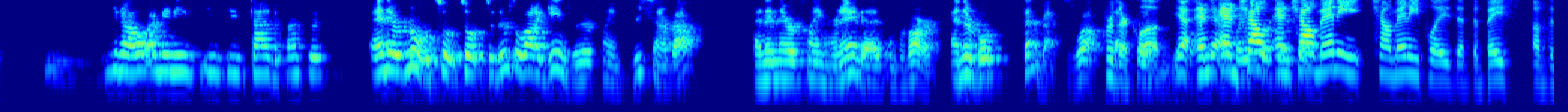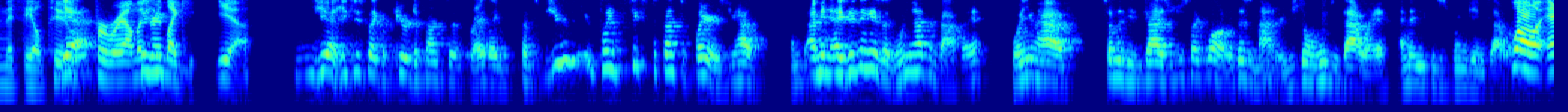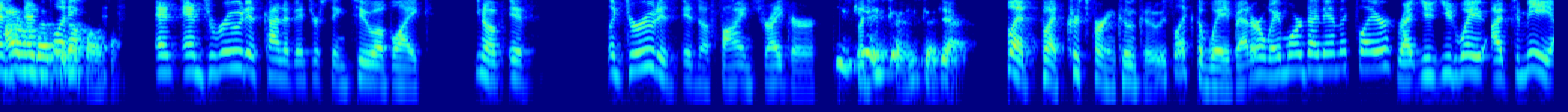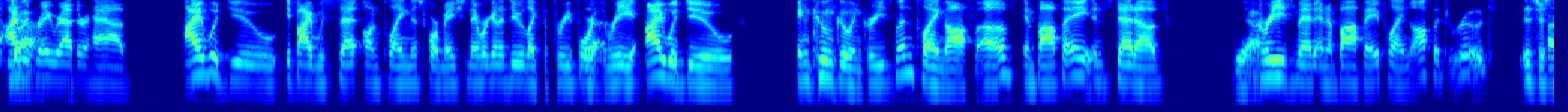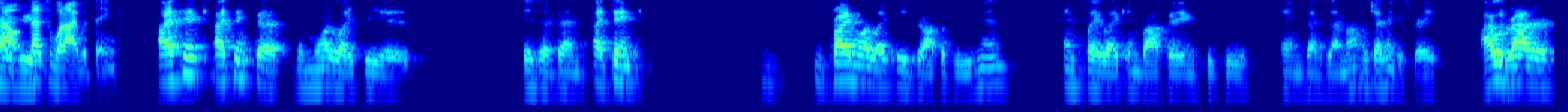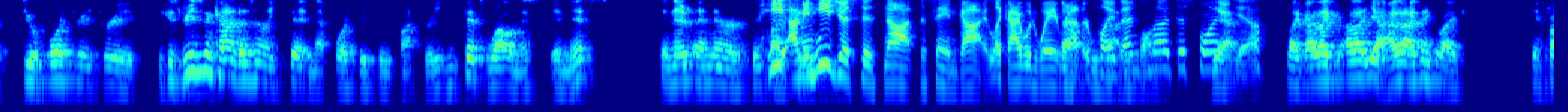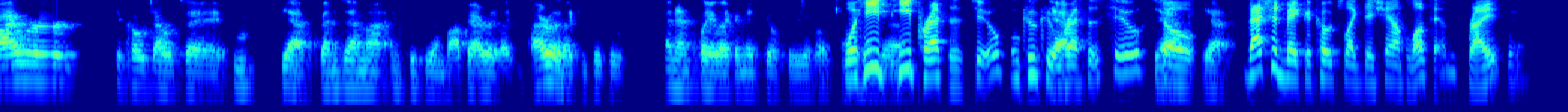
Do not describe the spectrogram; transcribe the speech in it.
you know, I mean, he's he's he's kind of defensive. And there no, so so so there's a lot of games where they're playing three center backs, and then they were playing Hernandez and Pavard, and they're both center backs as well for their club. Yeah, and yeah, and Chow and. Tchouameni Tchouameni plays at the base of the midfield too Yeah. for Real So Madrid. you- like yeah, Yeah, he's just like a pure defensive, right? Like defensive. You're, you're playing six defensive players. You have, I mean, the thing is, like when you have Mbappe, when you have some of these guys, you're just like, well, it doesn't matter. You just don't lose it that way, and then you can just win games that way. well, and I don't know and if that's playing, enough all the time. and and Giroud is kind of interesting too. Of like, you know, if like Giroud is is a fine striker, He's but- good. he's good. He's good. Yeah. but but Christopher Nkunku is like the way better, way more dynamic player, right? You you'd way I to me, I would way rather have. I would do if I was set on playing this formation. They were going to do like the three four Yeah. three. I would do Nkunku and Griezmann playing off of Mbappe instead of Yeah. Griezmann and Mbappe playing off of Giroud. Is just I how agree. that's what I would think. I think I think the the more likely is is a Ben. I think you're probably more likely to drop a Griezmann and play like Mbappe and Kuku and Benzema, which I think is great. I would rather do a four-three-three because Griezmann kind of doesn't really fit in that four-three-three front three. He fits well in this in this in their in their three. He, I mean, he just is not the same guy. Like I would way No, rather play not. Benzema at this point. Yeah. yeah. Like I like, I like yeah, I, I think like if I were the coach, I would say, yeah, Benzema and Kuku and Mbappe. I really like, I really like Kuku, and then play like a midfield three of like. Well, he he presses too, and Cuckoo Yeah. presses too. Yeah, So yeah, that should make a coach like Deschamps love him, right?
